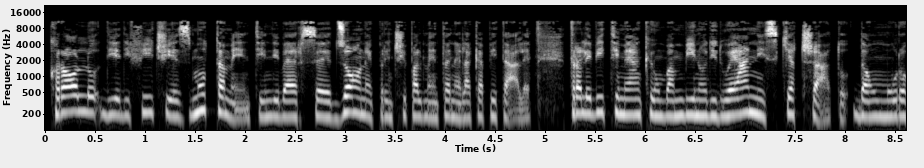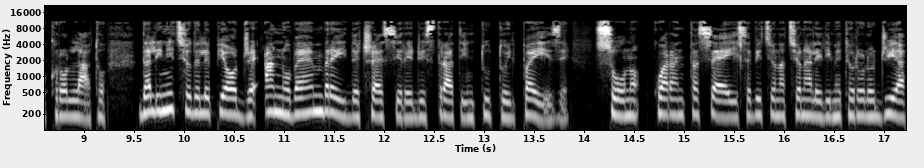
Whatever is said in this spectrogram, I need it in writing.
crollo di edifici e smottamenti in diverse zone, principalmente nella capitale. Tra le vittime anche un bambino di due anni schiacciato da un muro crollato. Dall'inizio delle piogge a novembre i decessi registrati in tutto il paese sono 46. Il Servizio Nazionale di Meteorologia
